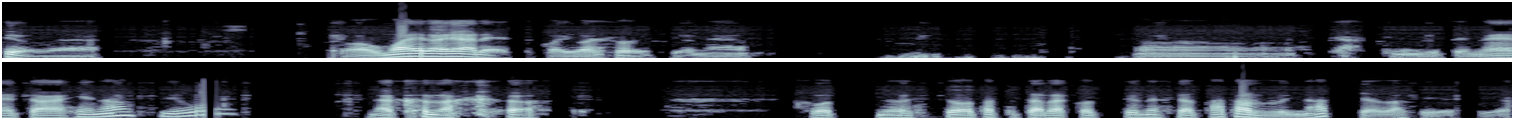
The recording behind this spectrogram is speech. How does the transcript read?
けどね。お前がやれとか言われそうですよね。うん、キャスティングってね、大変なんですよ。なかなかこっちの人を立てたらこっちの人は立たずになっちゃうわけですよ。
